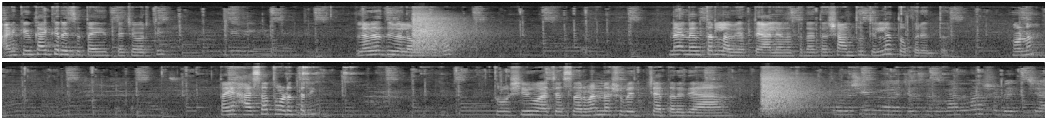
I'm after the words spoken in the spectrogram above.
आणखीन काय करायचं ताई त्याच्यावरती? लगेच दिवे लावून टाकू नाही नंतर लावूयात ते आल्यानंतर. नाही तर शांत होतील ना तोपर्यंत. हो ना? ताई हसा थोडं तरी. तुळशी विवाहाच्या सर्वांना शुभेच्छा तरी द्या. तुळशी विवाहाच्या सर्वांना शुभेच्छा.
